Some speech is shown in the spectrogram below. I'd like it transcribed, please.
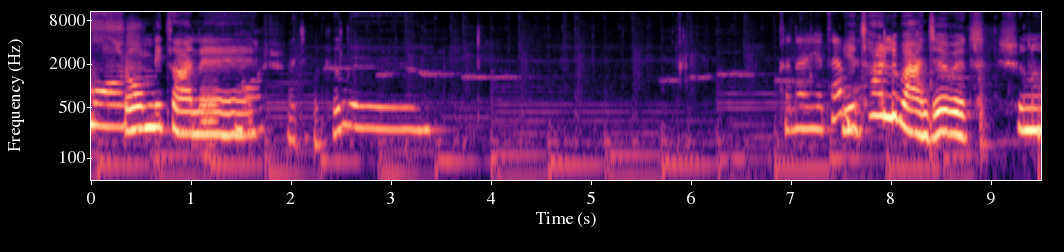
mor. Son bir tane. Mor. Hadi bakalım. Kadar yeter mi? Yeterli bence evet. Şunu.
